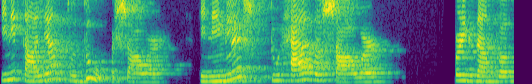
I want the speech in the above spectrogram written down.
In Italian, to do a shower. In English, to have a shower. For example,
